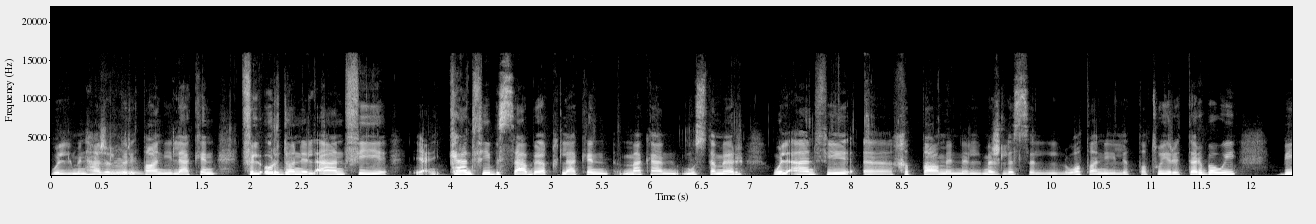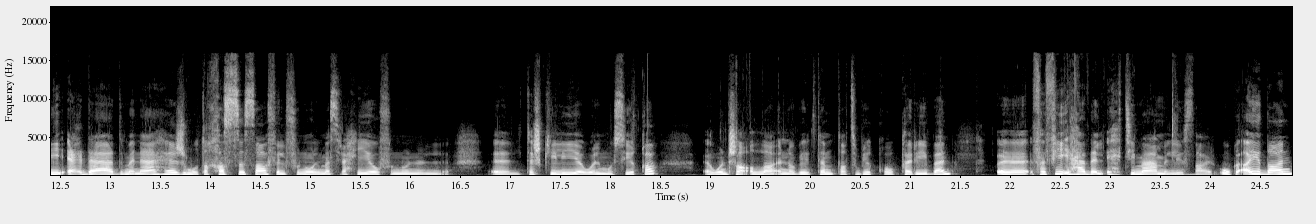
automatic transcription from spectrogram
والمنهاج البريطاني لكن في الأردن الآن في يعني كان في بالسابق لكن ما كان مستمر. والآن في آه، خطة من المجلس الوطني للتطوير التربوي بإعداد مناهج متخصصة في الفنون المسرحية وفنون التشكيلية والموسيقى وإن شاء الله إنه بيتم تطبيقه قريبا. آه، ففي هذا الاهتمام اللي صار وأيضا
